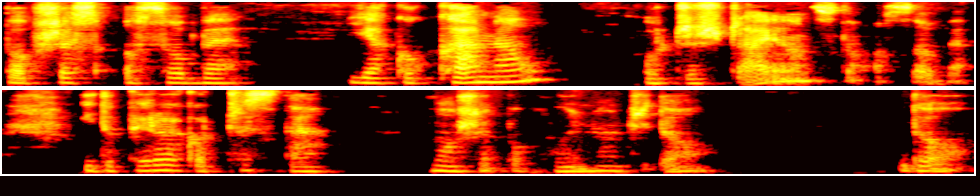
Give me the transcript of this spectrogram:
poprzez osobę jako kanał, oczyszczając tą osobę, i dopiero jako czysta może popłynąć do, do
